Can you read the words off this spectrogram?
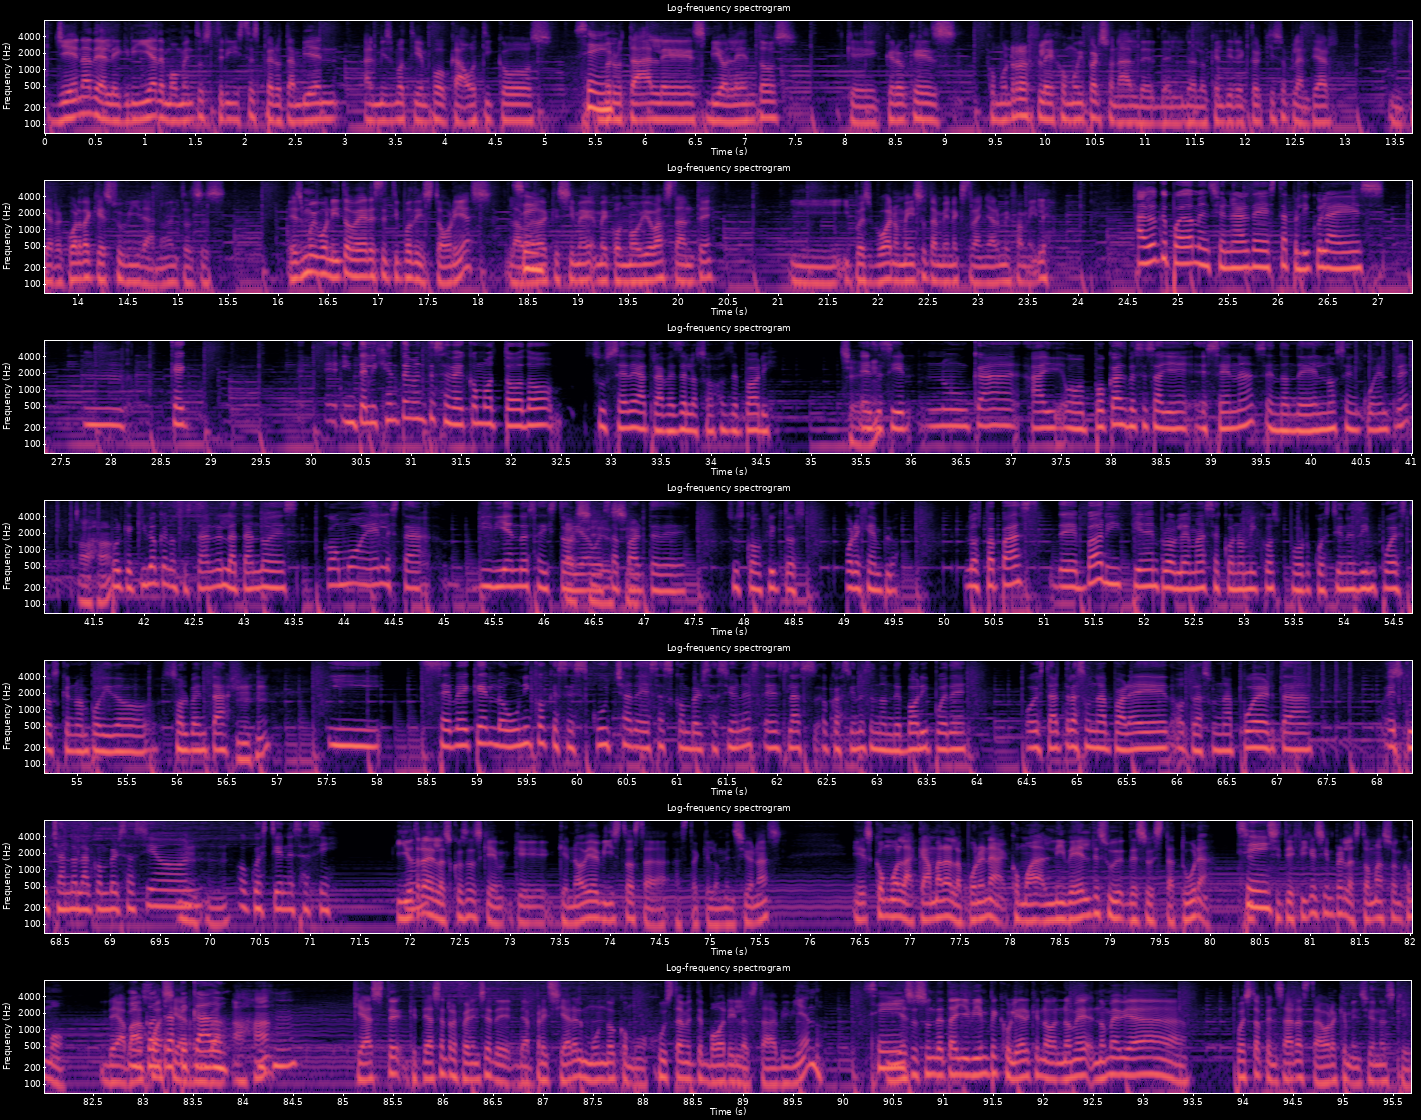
llena de alegría, de momentos tristes, pero también al mismo tiempo caóticos, Sí. brutales, violentos, que creo que es como un reflejo muy personal de, de- de lo que el director quiso plantear y que recuerda que es su vida, ¿no? Entonces es muy bonito ver este tipo de historias. La Sí. verdad que sí me, me conmovió bastante y, y pues bueno, me hizo también extrañar mi familia. Algo que puedo mencionar de esta película es mm, que eh, inteligentemente se ve como todo sucede a través de los ojos de Buddy. Sí. Es decir, nunca hay o pocas veces hay escenas en donde él no se encuentre. Ajá. Porque aquí lo que nos están relatando es cómo él está viviendo esa historia Así o es, esa sí. parte de sus conflictos. Por ejemplo, los papás de Buddy tienen problemas económicos por cuestiones de impuestos que no han podido solventar. Y se ve que lo único que se escucha de esas conversaciones es las ocasiones en donde Buddy puede o estar tras una pared o tras una puerta, escuchando la conversación o cuestiones así. Y otra de las cosas que, que- que no había visto hasta, hasta que lo mencionas es como la cámara la ponen a, como al nivel de su, de su estatura. Sí. Si, si te fijas, siempre las tomas son como de abajo hacia arriba. Ajá. Que, haste- que te hacen referencia de, de apreciar el mundo como justamente Body lo está viviendo. Sí. Y eso es un detalle bien peculiar que no, no, me, no me había puesto a pensar hasta ahora que mencionas que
